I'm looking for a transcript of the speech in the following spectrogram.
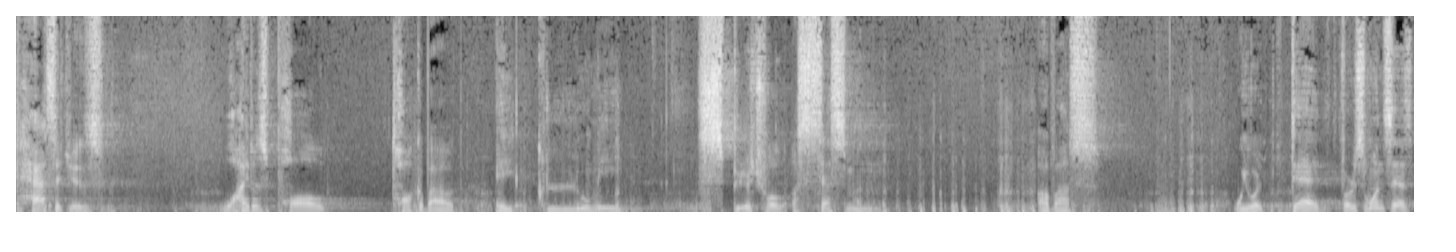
passages, why does Paul talk about a gloomy spiritual assessment of us? We were dead. Verse 1 says,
